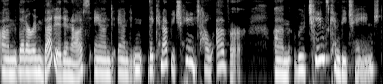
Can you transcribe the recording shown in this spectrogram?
um, that are embedded in us, and and they cannot be changed. However, um, routines can be changed,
